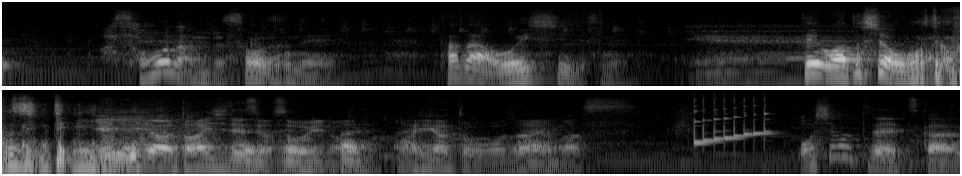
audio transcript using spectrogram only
あそうなんですか？そうですね。ただ美味しいですね。で私は思って個人的に。いやいや大事ですよそういうの、はい。はい。ありがとうございます、お仕事で使う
